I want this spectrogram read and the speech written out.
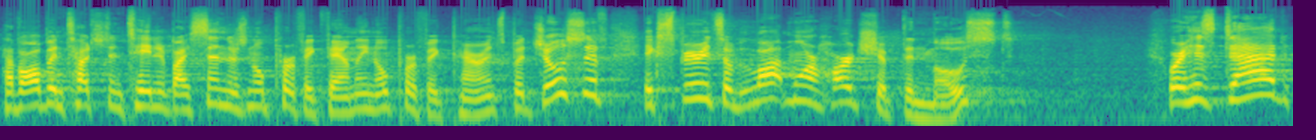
have all been touched and tainted by sin. There's no perfect family, no perfect parents. But Joseph experienced a lot more hardship than most, where his dad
